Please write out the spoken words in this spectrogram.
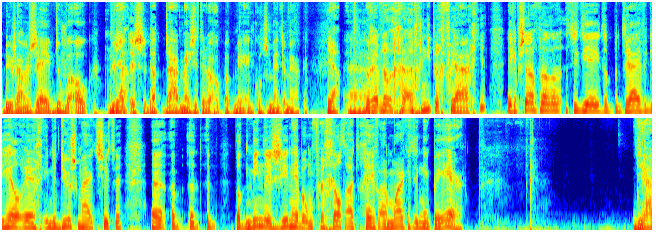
duurzame zeep doen we ook. Dus Ja. dat is, dat, daarmee zitten we ook wat meer in consumentenmerken. Ja, Eh, nog even nog een, geniepig vraagje. Ik heb zelf wel het idee dat bedrijven die heel erg in de duurzaamheid zitten, eh, eh, eh, eh, wat minder zin hebben om veel geld uit te geven aan marketing en PR. Ja,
